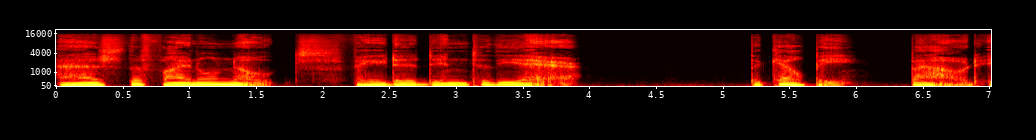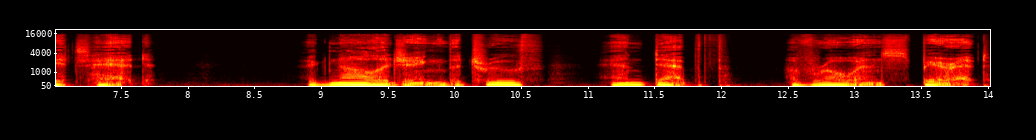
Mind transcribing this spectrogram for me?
As the final notes faded into the air, the Kelpie bowed its head, acknowledging the truth and depth of Rowan's spirit.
